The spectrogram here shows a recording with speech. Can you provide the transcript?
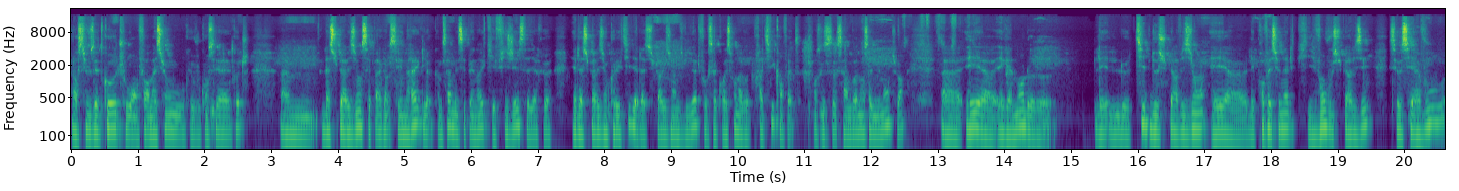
alors si vous êtes coach ou en formation ou que vous considérez être coach, euh, la supervision c'est pas c'est une règle comme ça, mais c'est pas une règle qui est figée. C'est-à-dire qu'il y a de la supervision collective, il y a de la supervision individuelle. Il faut que ça corresponde à votre pratique en fait. Je pense que ça c'est un bon enseignement, tu vois. Euh, et euh, également le, le type de supervision et les professionnels qui vont vous superviser, c'est aussi à vous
